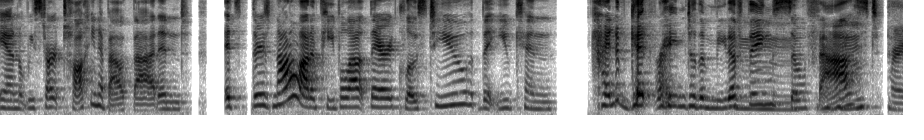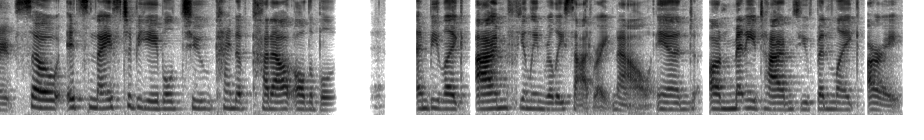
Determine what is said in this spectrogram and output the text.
and we start talking about that and it's there's not a lot of people out there close to you that you can kind of get right into the meat of things so Mhm. fast Right. so it's nice to be able to kind of cut out all the bullshit and be like, I'm feeling really sad right now. And on many times you've been like, all right,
